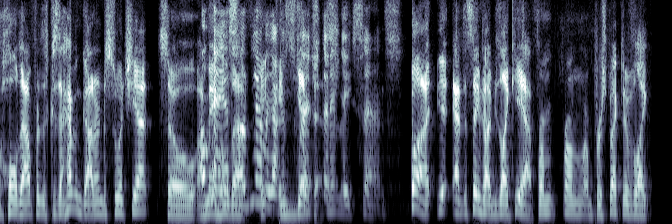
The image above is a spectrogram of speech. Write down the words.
hold out for this because I haven't gotten to Switch yet, so I may okay, hold so out if you haven't gotten a and Switch, then it makes sense. but at the same time, it's like yeah, from from a perspective like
